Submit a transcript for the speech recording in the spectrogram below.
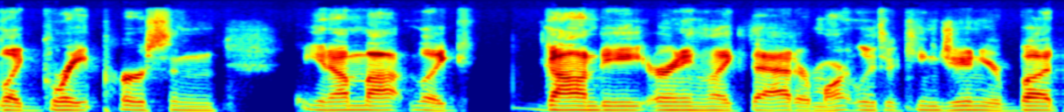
like great person You know, I'm not like Gandhi or anything like that or Martin Luther King Jr., but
